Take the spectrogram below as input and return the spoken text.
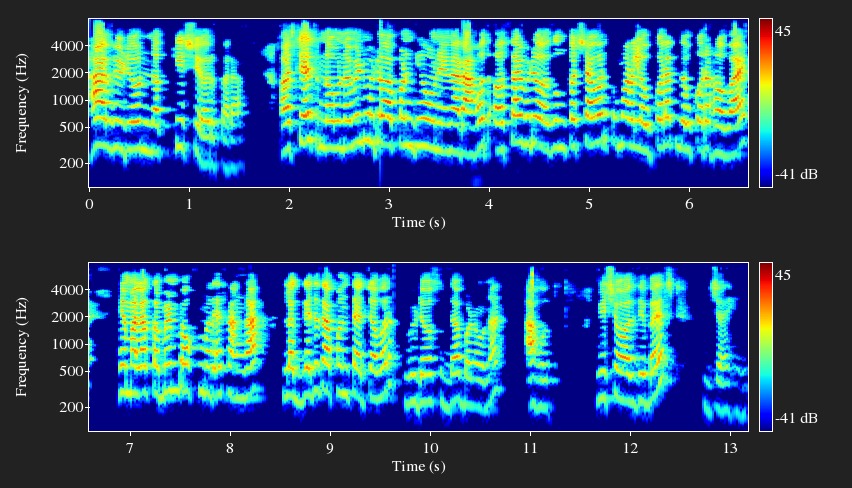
हा व्हिडिओ नक्की शेअर करा. असेच नवनवीन व्हिडिओ आपण घेऊन येणार आहोत. असा व्हिडिओ अजून कशावर तुम्हाला लवकरात लवकर हवाय हे मला कमेंट बॉक्समध्ये सांगा. लगेचच आपण त्याच्यावर व्हिडिओ सुद्धा बनवणार आहोत. विश ऑल दी बेस्ट जय हिंद.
